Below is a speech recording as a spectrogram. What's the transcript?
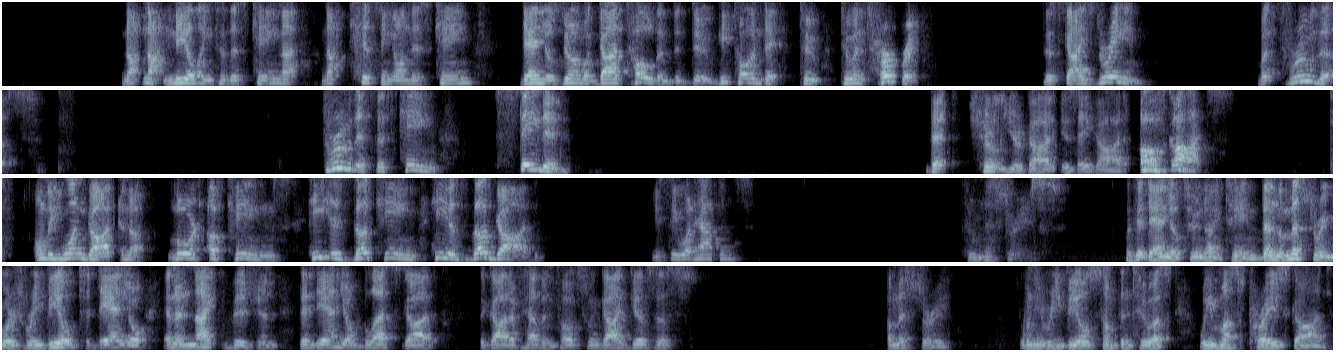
not, not kneeling to this king, not, not kissing on this king. Daniel's doing what God told him to do. He told him to, to, to interpret this guy's dream. But through this, through this, this king stated that surely your God is a God of gods. Only one God and a Lord of kings. He is the king, He is the God. You see what happens? Through mysteries. Look at Daniel 2:19. Then the mystery was revealed to Daniel in a night vision. Then Daniel blessed God, the God of heaven. Folks, when God gives us a mystery, when he reveals something to us, we must praise God.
